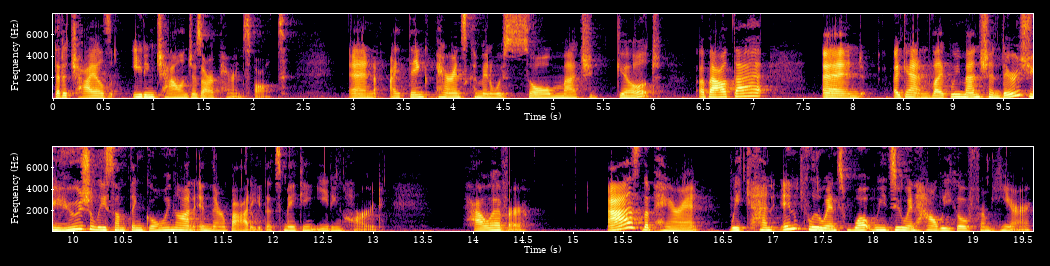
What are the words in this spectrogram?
that a child's eating challenges are a parent's fault. And I think parents come in with so much guilt about that. And again, like we mentioned, there's usually something going on in their body that's making eating hard. However, as the parent, we can influence what we do and how we go from here.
